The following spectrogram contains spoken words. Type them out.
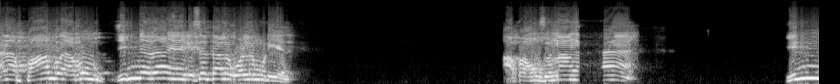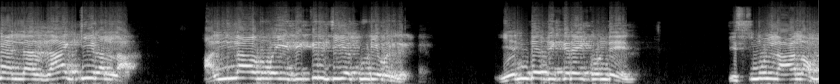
ஆனா பாம்பு அவன் ஜின்னதான் என் விஷத்தால கொல்ல முடியாது. அப்ப அவங்க சொன்னாங்க இன்னல்லதாக்கீர் அல்லா அல்லாஹுவை திக்ரி செய்யக்கூடியவர்கள். எந்த திக்கரை கொண்டு? இஸ்முல் ஆலம்.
